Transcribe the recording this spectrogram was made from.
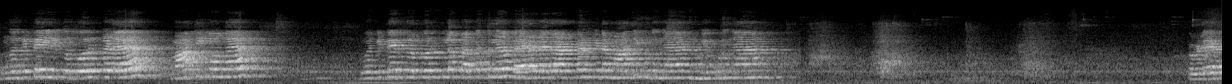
உங்ககிட்ட இருக்க பொருட்களை மாத்திக்கோங்க. உங்ககிட்ட இருக்கிற பொருட்களை பக்கத்துல வேற வேற ஆட்கள் கிட்ட மாத்தி கொடுங்க நீங்க கொடுங்க. விளையாட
